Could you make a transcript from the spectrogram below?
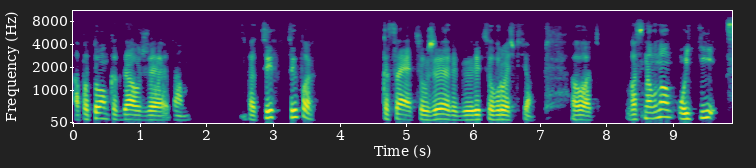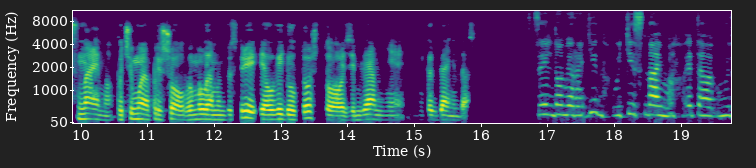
а потом, когда уже там как циф, цифр касается, уже, как говорится, врозь все. Вот. В основном уйти с найма. Почему я пришел в MLM-индустрию, я увидел то, что земля мне никогда не даст. Цель номер один – уйти с найма. Это мы...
